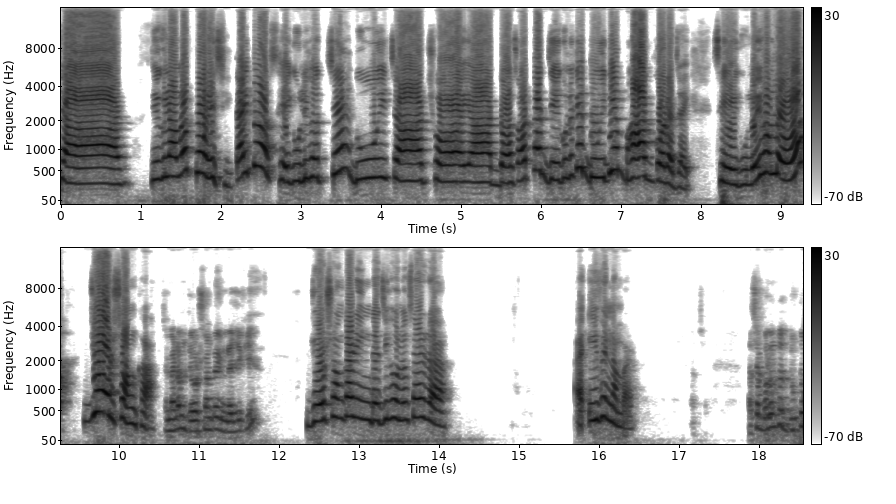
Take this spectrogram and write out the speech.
চার যেগুলো আমরা পড়েছি তাই তো? সেগুলি হচ্ছে দুই চার ছয় আট দশ অর্থাৎ যেগুলোকে দুই দিয়ে ভাগ করা যায় সেগুলোই হলো জোড় সংখ্যা। আচ্ছা ম্যাডাম জোর সংখ্যা ইংরেজি কি? জোড় সংখ্যার ইংরেজি হলো স্যার ইভেন নাম্বার আচ্ছা বলুন তো দুটো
